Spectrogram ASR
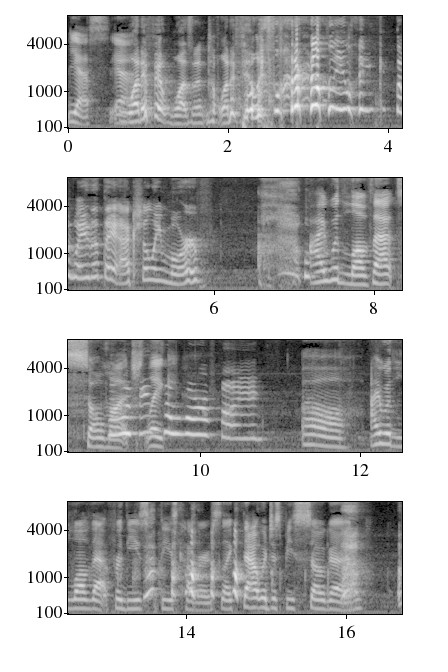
Yes, yeah. What if it wasn't? What if it was literally like the way that they actually morph? I would love that so That much. would be Like, so horrifying. oh, I would love that for these these covers. Like, that would just be so good.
